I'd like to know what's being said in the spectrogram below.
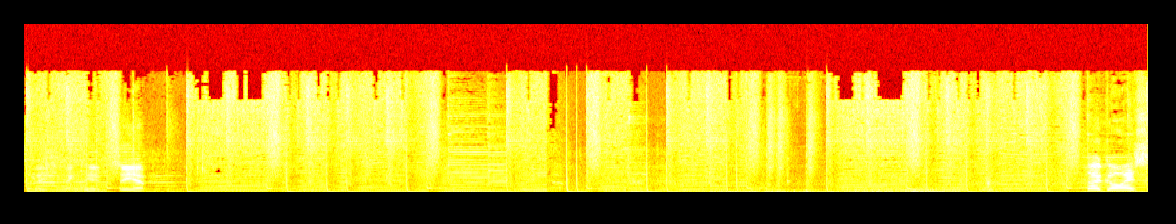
Thank you. See ya. So guys,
